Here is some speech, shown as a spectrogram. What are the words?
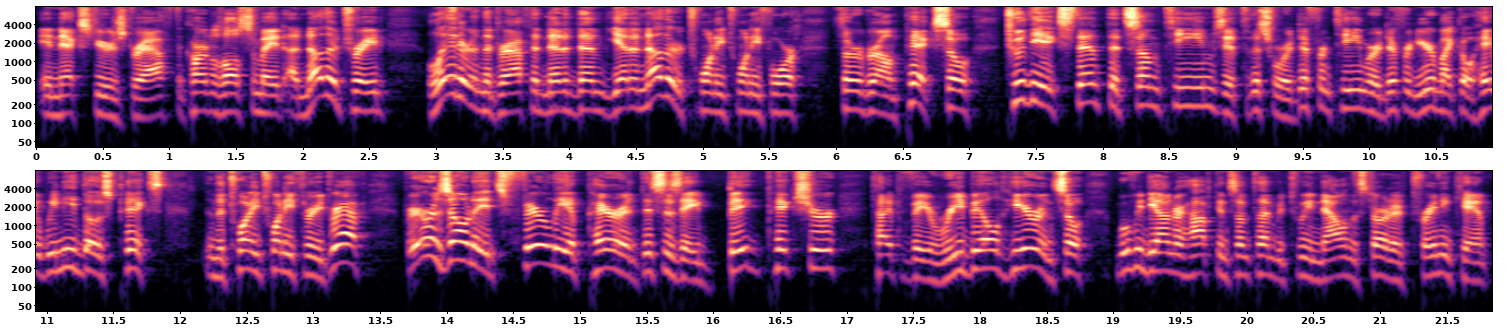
in next year's draft. The Cardinals also made another trade later in the draft that netted them yet another 2024 third round pick. So, to the extent that some teams, if this were a different team or a different year, might go, hey, we need those picks in the 2023 draft, for Arizona, it's fairly apparent this is a big picture type of a rebuild here. And so, moving DeAndre Hopkins sometime between now and the start of training camp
